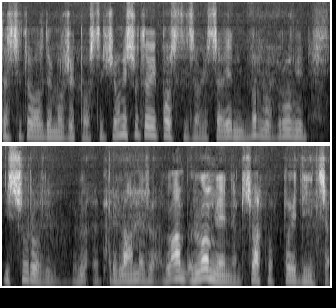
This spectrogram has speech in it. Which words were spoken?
da se to ovdje može postići. Oni su to i postizali sa jednim vrlo grubim i surovim lomljenjem svakog pojedinca.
